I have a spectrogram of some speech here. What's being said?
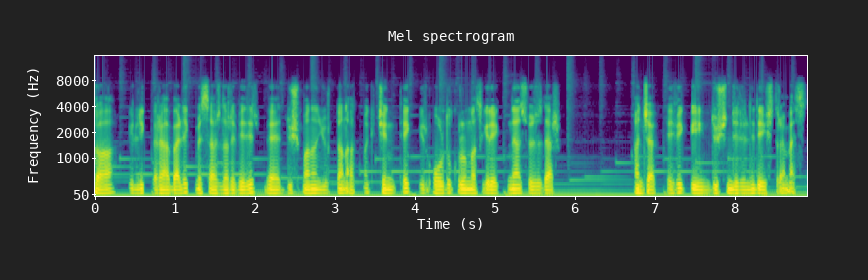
Ağa birlik beraberlik mesajları verir ve düşmanın yurttan atmak için tek bir ordu kurulması gerektiğinden söz eder. Ancak Tevfik Bey'in düşüncelerini değiştiremez.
